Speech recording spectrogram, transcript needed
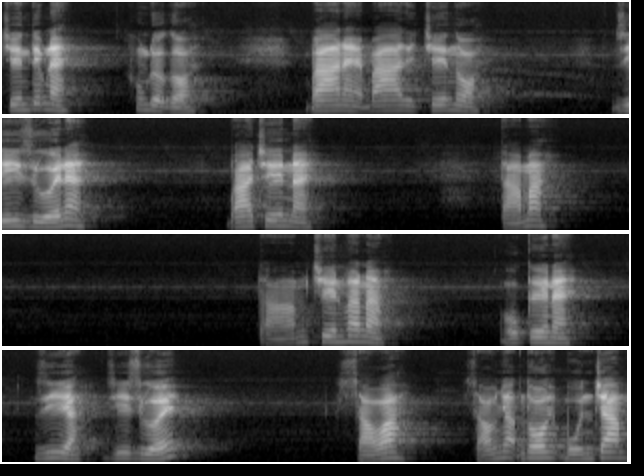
Trên tiếp này. Không được rồi. 3 này 3 thì trên rồi. Di dưới này. 3 trên này. 8 à? 8 trên phát nào? Ok này. Di à? Di dưới. 6 à? 6 nhận thôi 400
